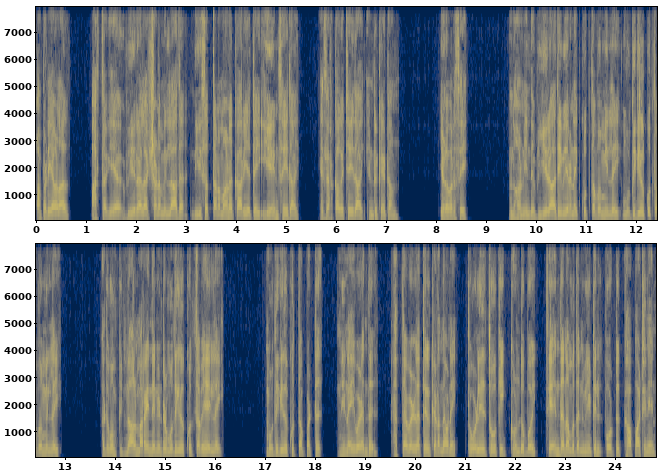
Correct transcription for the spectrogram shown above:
அப்படியானால் அத்தகைய வீர லட்சணமில்லாத நீசத்தனமான காரியத்தை ஏன் செய்தாய்? எதற்காகச் செய்தாய்? என்று கேட்டான். இளவரசே நான் இந்த வீராதி வீரனை குத்தவும் இல்லை முதுகில் குத்தவும் இல்லை அதுவும் பின்னால் மறைந்து நின்று முதுகில் குத்தவே இல்லை. முதுகில் குத்தப்பட்டு நினைவிழந்து இரத்த வெள்ளத்தில் கிடந்தவனை தோளில் தூக்கி கொண்டு போய் சேர்ந்த நமுதன் வீட்டில் போட்டு காப்பாற்றினேன்.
